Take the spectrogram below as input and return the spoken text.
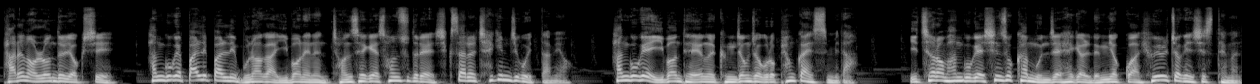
다른 언론들 역시 한국의 빨리빨리 문화가 이번에는 전 세계 선수들의 식사를 책임지고 있다며 한국의 이번 대응을 긍정적으로 평가했습니다. 이처럼 한국의 신속한 문제 해결 능력과 효율적인 시스템은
